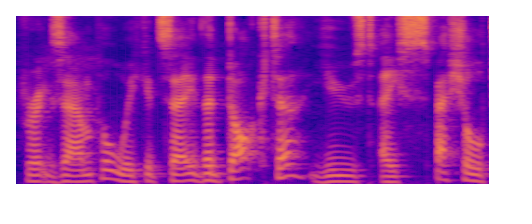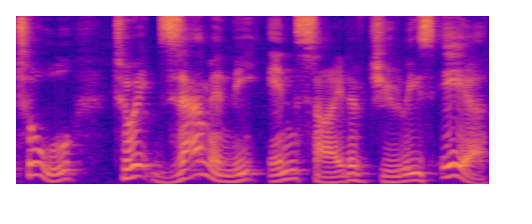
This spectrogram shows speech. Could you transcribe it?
For example, we could say the doctor used a special tool to examine the inside of Julie's ear.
